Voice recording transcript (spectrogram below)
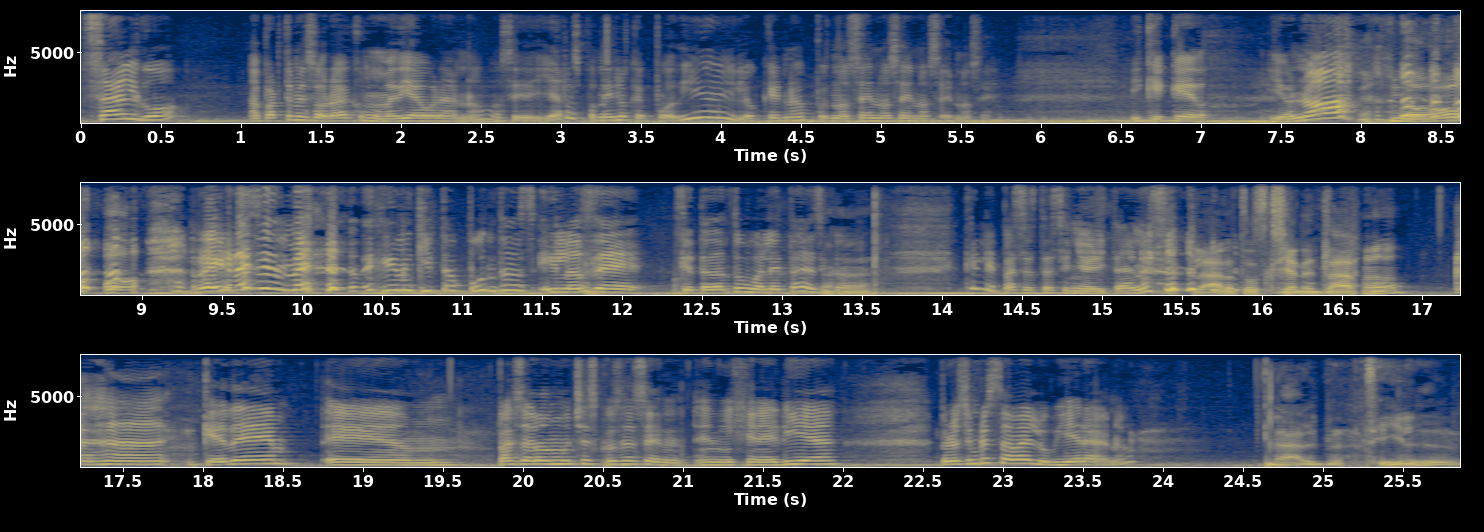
Salgo, aparte me sobraba como media hora, ¿no? O sea, ya respondí lo que podía y lo que no, pues no sé, no sé, no sé, no sé. ¿Y qué quedo? Y yo, no, no. regrésenme, dejen quito puntos y los de que te dan tu boleta, así como. ¿qué le pasa a esta señorita? no? Claro, todos quisieran entrar, ¿no? Ajá, quedé. eh, pasaron muchas cosas en, en ingeniería, pero siempre estaba el hubiera, ¿no? Al- sí, el-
